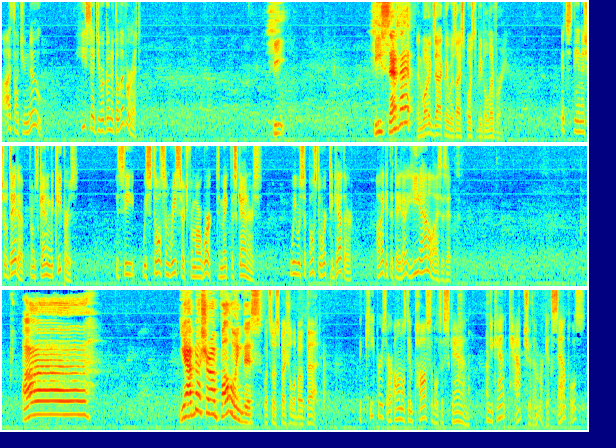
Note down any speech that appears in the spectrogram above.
I thought you knew. He said you were going to deliver it. He... He said that? And what exactly was I supposed to be delivering? It's the initial data from scanning the Keepers. You see, we stole some research from our work to make the scanners. We were supposed to work together. I get the data, he analyzes it. Uh... Yeah, I'm not sure I'm following this. What's so special about that? The Keepers are almost impossible to scan, and you can't capture them or get samples.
